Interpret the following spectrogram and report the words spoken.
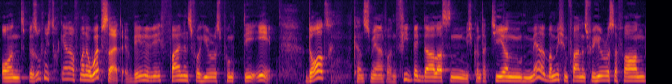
Und besuch mich doch gerne auf meiner Webseite www.financeforheroes.de. Dort kannst du mir einfach ein Feedback dalassen, mich kontaktieren, mehr über mich im Finance for Heroes erfahren.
